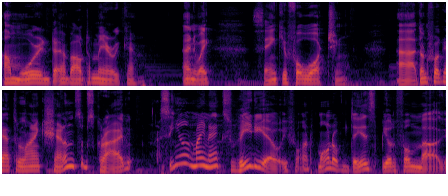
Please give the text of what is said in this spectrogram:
I'm worried about America. Anyway, thank you for watching. Uh, don't forget to like, share and subscribe. See you on my next video if you want more of this beautiful mug.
